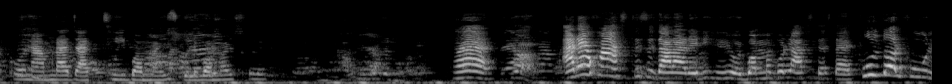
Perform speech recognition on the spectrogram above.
এখন আমরা যাচ্ছি বম্মার স্কুলে বম্মার স্কুলে। হ্যাঁ। আরে, ওখানে আসতেছে, দাঁড়া রেডি হই বম্মা বলল, আস্তে আস্তে। ফুল তোল, ফুল।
